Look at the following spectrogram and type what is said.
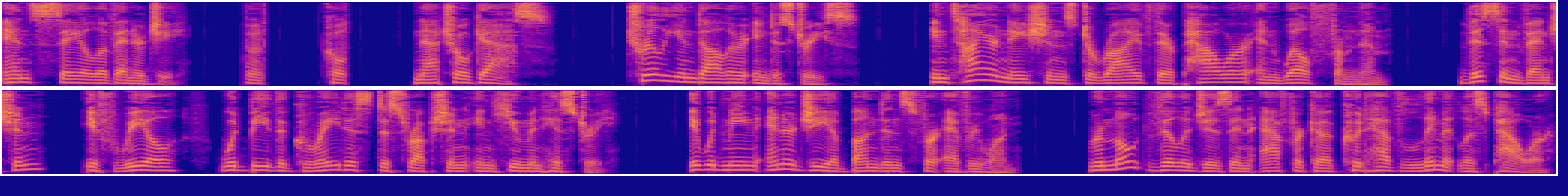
and sale of energy. Natural gas. Trillion dollar industries. Entire nations derive their power and wealth from them. This invention, if real, would be the greatest disruption in human history. It would mean energy abundance for everyone. Remote villages in Africa could have limitless power.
